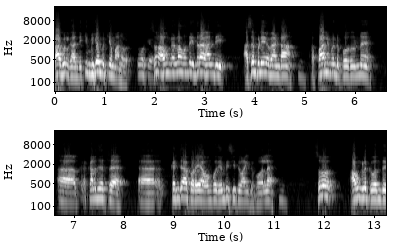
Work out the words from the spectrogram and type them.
ராகுல் காந்திக்கு மிக முக்கியமானவர். ஸோ அவங்கெல்லாம் வந்து இந்திரா காந்தி அசம்பிளியே வேண்டாம் பார்லிமெண்ட் போதும்னு கலைஞர்கிட்ட கஞ்சா குறையா ஒன்பது எம்பி சீட்டு வாங்கிட்டு போகல. ஸோ அவங்களுக்கு வந்து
